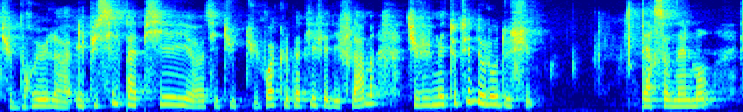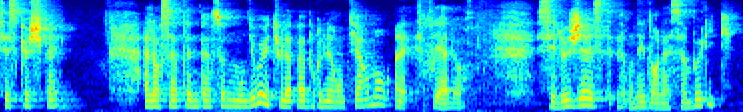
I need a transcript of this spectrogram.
Tu brûles, et puis si le papier, euh, si tu, vois que le papier fait des flammes, tu mets tout de suite de l'eau dessus. Personnellement, c'est ce que je fais. Alors certaines personnes m'ont dit oui, mais tu l'as pas brûlé entièrement. Et alors C'est le geste. On est dans la symbolique.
